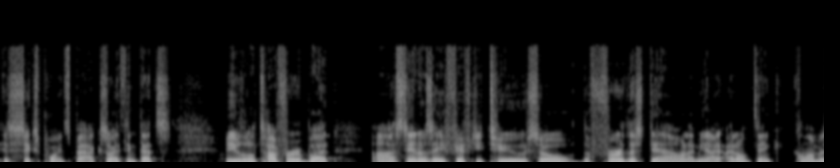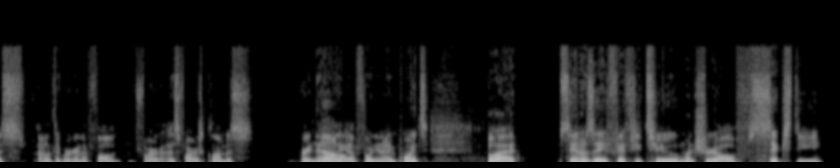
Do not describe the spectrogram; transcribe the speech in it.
is six points back, so I think that's maybe a little tougher. But uh, San Jose 52. So the furthest down, I mean, I, I don't think Columbus. I don't think we're going to fall far as far as Columbus right now. No. They got 49 points, but San Jose 52, Montreal 60,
